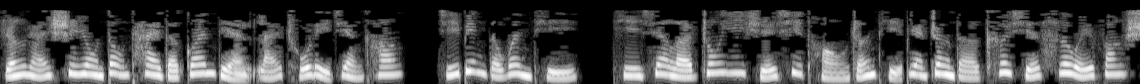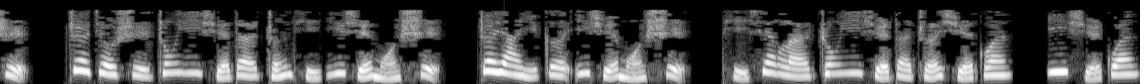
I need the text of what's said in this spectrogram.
仍然是用动态的观点来处理健康疾病的问题，体现了中医学系统整体辩证的科学思维方式。这就是中医学的整体医学模式。这样一个医学模式，体现了中医学的哲学观、医学观、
